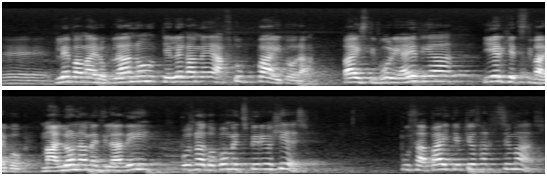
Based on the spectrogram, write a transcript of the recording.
Ε, βλέπαμε αεροπλάνο και λέγαμε αυτό που πάει τώρα. Πάει στη Βόρεια Εύβοια ή έρχεται στη Βαρυμπόπη. Μαλώναμε δηλαδή, πώς να το πω, με τις περιοχές. Πού θα πάει και ποιος θα έρθει σε εμάς.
